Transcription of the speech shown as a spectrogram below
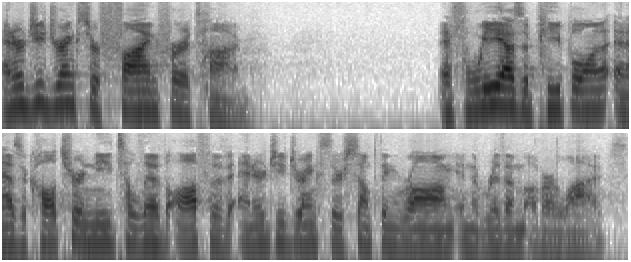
Energy drinks are fine for a time. If we as a people and as a culture need to live off of energy drinks, there's something wrong in the rhythm of our lives.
